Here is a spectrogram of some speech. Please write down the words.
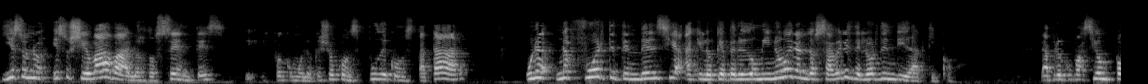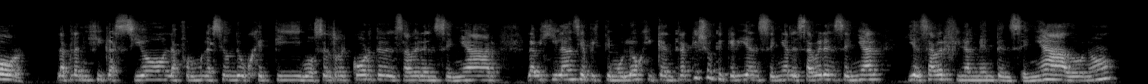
y eso, no, eso llevaba a los docentes, fue como lo que yo pude constatar, una, fuerte tendencia a que lo que predominó eran los saberes del orden didáctico. La preocupación por la planificación, la formulación de objetivos, el recorte del saber enseñar, la vigilancia epistemológica entre aquello que quería enseñar, el saber enseñar y el saber finalmente enseñado, ¿no?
